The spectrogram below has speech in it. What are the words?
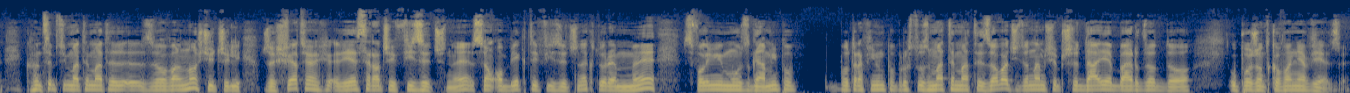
koncepcji matematyzowalności, czyli że świat jest raczej fizyczny, są obiekty fizyczne, które my swoimi mózgami po, potrafimy po prostu zmatematyzować i to nam się przydaje bardzo do uporządkowania wiedzy.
